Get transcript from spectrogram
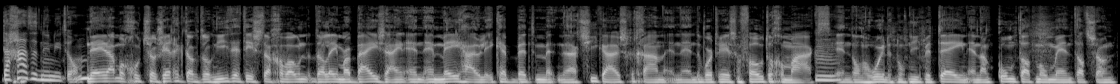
daar gaat het nu niet om. Nee, nou, maar goed, zo zeg ik dat ook niet. Het is er gewoon er alleen maar bij zijn en, en meehuilen. Ik heb met, met, naar het ziekenhuis gegaan en, en er wordt er eerst een foto gemaakt. Mm. En dan hoor je het nog niet meteen. En dan komt dat moment dat zo'n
